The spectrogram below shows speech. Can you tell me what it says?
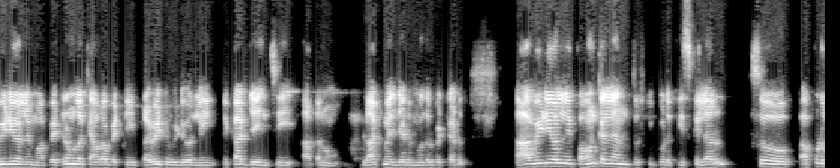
వీడియోల్ని మా బెడ్రూమ్లో కెమెరా పెట్టి ప్రైవేట్ వీడియోల్ని రికార్డ్ చేయించి అతను బ్లాక్మెయిల్ చేయడం మొదలుపెట్టాడు. ఆ వీడియోల్ని పవన్ కళ్యాణ్ దృష్టికి కూడా తీసుకెళ్ళారు. సో అప్పుడు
